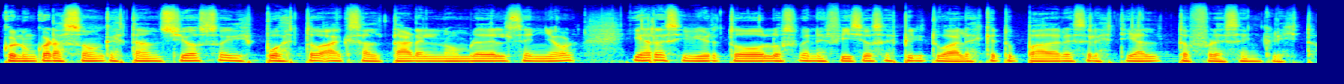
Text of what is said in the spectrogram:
con un corazón que está ansioso y dispuesto a exaltar el nombre del Señor y a recibir todos los beneficios espirituales que tu Padre Celestial te ofrece en Cristo.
